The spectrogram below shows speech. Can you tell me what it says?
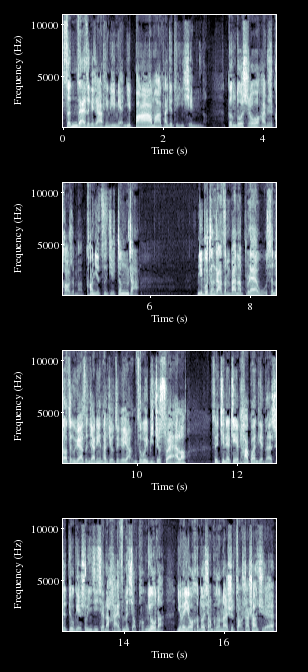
生在这个家庭里面，你爸妈他就定型了。更多时候还不是靠什么？靠你自己挣扎。你不挣扎怎么办呢？不然生到这个原生家庭，他就这个样子，未必就算了。所以今天这一趴观点呢，是丢给收音机前的孩子们、小朋友的。因为有很多小朋友呢是早上上学，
